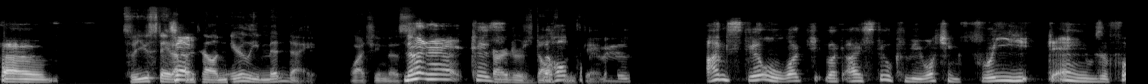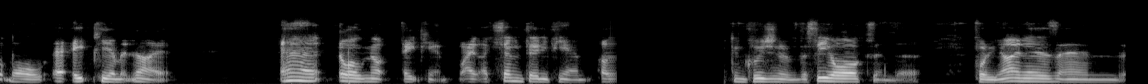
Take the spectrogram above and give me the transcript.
Um, So you stayed So- up until nearly midnight watching this no, no, because Chargers Dolphins game. is I'm still watching, like, I still could be watching three games of football at 8 p.m. at night. And, well, not 8 p.m., right? like 7.30 p.m. conclusion of the Seahawks and the 49ers and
